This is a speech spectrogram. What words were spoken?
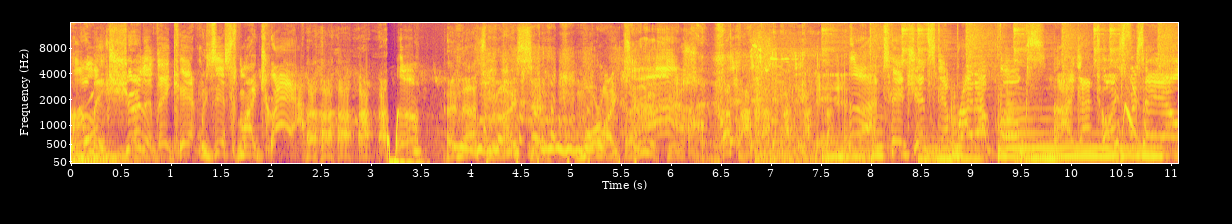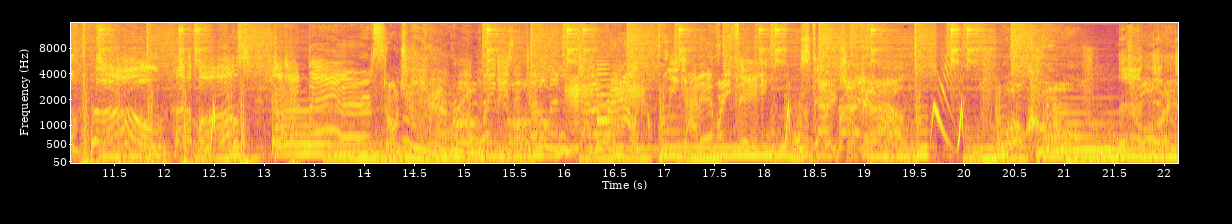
I'll make sure that they can't resist my trap. Huh? And that's what I said. More like tuna fish. Attention, step right up, folks. I got toys for sale. Oh, balls and bears. Don't you get Step Hey, check right it up. out. Whoa, cool. Toys.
